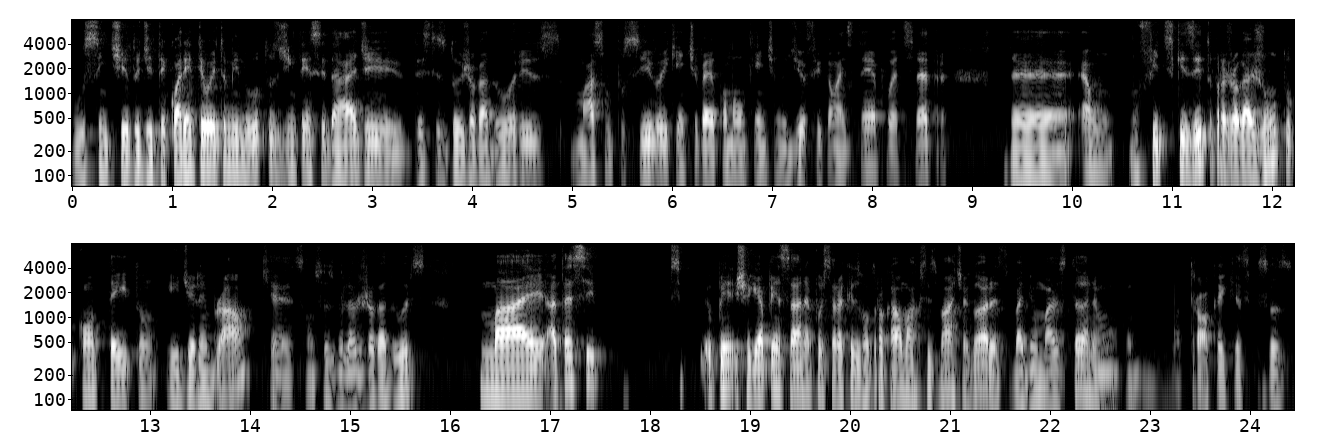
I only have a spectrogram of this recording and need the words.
o sentido de ter 48 minutos de intensidade desses dois jogadores, o máximo possível, e quem tiver com a mão quente no dia fica mais tempo, etc. É, é um, um fit esquisito para jogar junto com Tatum e Jalen Brown, que é, são seus melhores jogadores, mas até se, se, eu cheguei a pensar, né, pô, será que eles vão trocar o Marcus Smart agora? Vai vir um Miles Turner, um, uma troca que as pessoas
